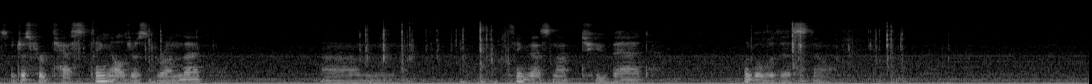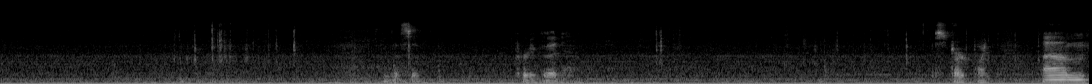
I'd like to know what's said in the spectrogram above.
So just for testing, I'll just run that. Um, I think that's not too bad. I'll go with this though. that's a pretty good start point. Um,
